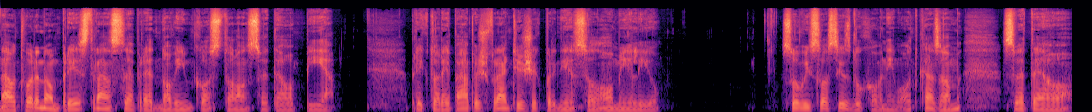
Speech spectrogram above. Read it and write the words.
na otvorenom priestranstve pred novým kostolom svätého Pia, pri ktorej pápež František predniesol homíliu. V súvislosti s duchovným odkazom svätého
